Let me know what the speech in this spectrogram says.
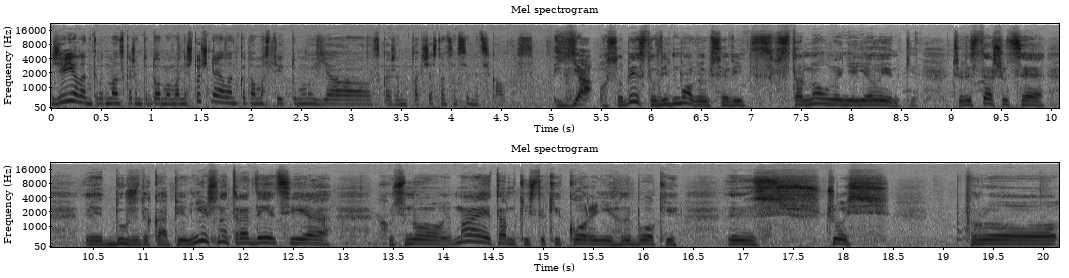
живі ялинки. От у мене, скажімо, додому в мене штучна ялинка вдома стоїть, тому я, скажімо так, чесно, цим всім не цікавилася. Я особисто відмовився від встановлення ялинки через те, що це е, дуже така північна традиція, хоч воно має там якісь такі корені глибокі, е, щось про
